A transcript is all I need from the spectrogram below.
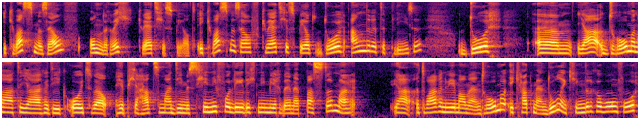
Ik was mezelf onderweg kwijtgespeeld. Ik was mezelf kwijtgespeeld door anderen te pleasen, door um, ja, dromen na te jagen die ik ooit wel heb gehad, maar die misschien niet volledig niet meer bij mij pasten. Maar ja, het waren nu eenmaal mijn dromen. Ik had mijn doel en ik ging er gewoon voor.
